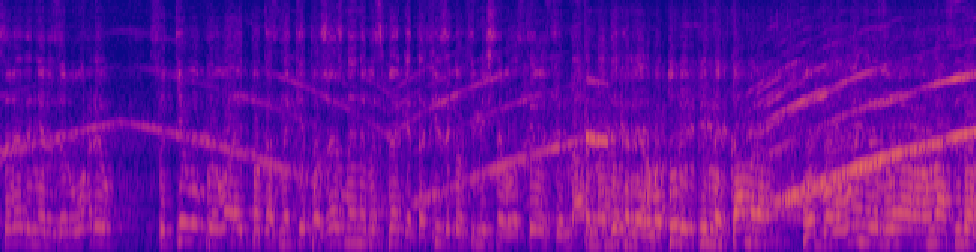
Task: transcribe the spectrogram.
всередині резервуарів суттєво впливають показники пожежної небезпеки та фізико-хімічні властивості на, на дихальній арматурі, підних камерах, обвалування резервуара внаслідок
